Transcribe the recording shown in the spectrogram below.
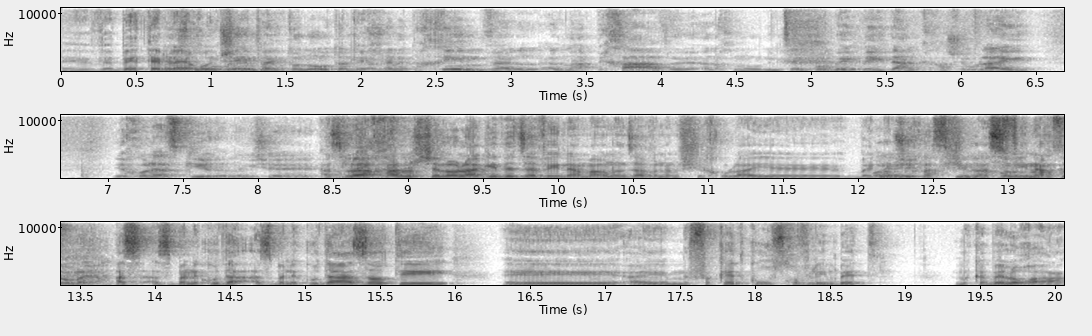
אה, ובהתאם לאירועים של... יש דיבורים בעיתונות על כן. מלחמת אחים ועל מהפכה, ואנחנו נמצאים פה בעידן ככה שאולי יכול להזכיר למי ש... אז לא יכלנו שלא להגיד את זה, והנה אמרנו את זה, אבל נמשיך אולי אה, בעניינים של הספינה. אז, אז, בנקודה, אז בנקודה הזאתי, אה, מפקד קורס חובלים ב' מקבל הוראה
